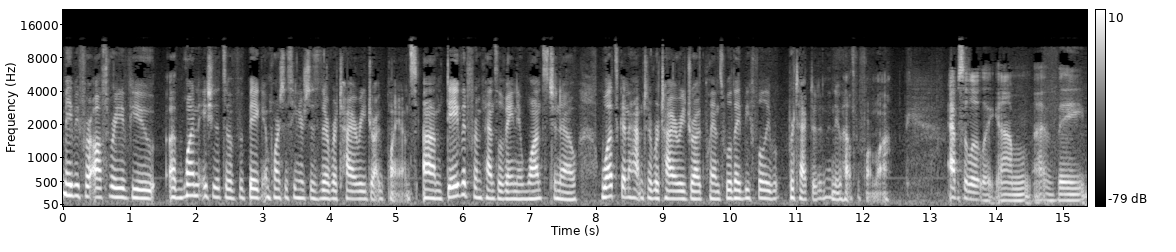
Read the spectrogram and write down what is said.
maybe for all three of you, uh, one issue that's of big importance to seniors is their retiree drug plans. Um, David from Pennsylvania wants to know what's going to happen to retiree drug plans. Will they be fully protected in the new health reform law? Absolutely. Um, uh, the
